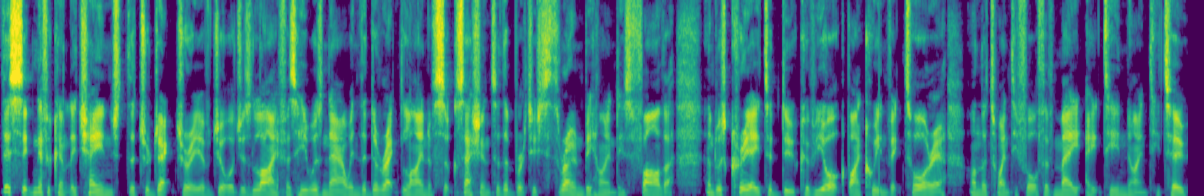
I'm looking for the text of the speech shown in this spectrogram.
This significantly changed the trajectory of George's life, as he was now in the direct line of succession to the British throne behind his father, and was created Duke of York by Queen Victoria on the 24th of May 1892.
